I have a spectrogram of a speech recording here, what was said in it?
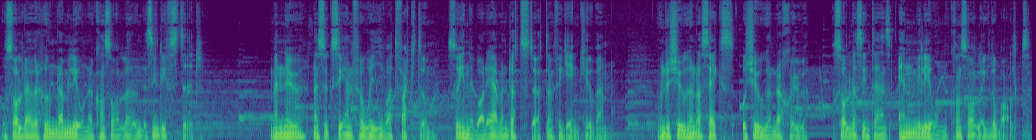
och sålde över 100 miljoner konsoler under sin livstid. Men nu när succén för Wii var ett faktum så innebar det även dödsstöten för GameCuben. Under 2006 och 2007 såldes inte ens en miljon konsoler globalt.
